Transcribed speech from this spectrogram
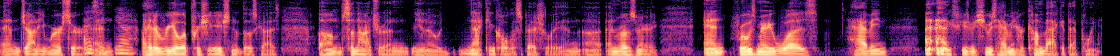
and Johnny Mercer, I see, and yeah. I had a real appreciation of those guys, um, Sinatra and you know Nat King Cole especially, and uh, and Rosemary, and Rosemary was having, excuse me, she was having her comeback at that point,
